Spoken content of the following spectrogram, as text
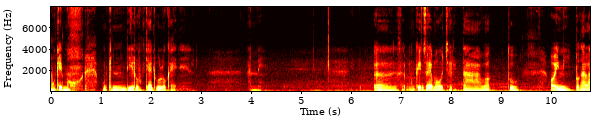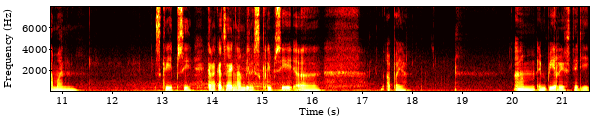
mungkin mau mungkin di Rukia dulu kayaknya. Aneh. Uh, mungkin saya mau cerita waktu oh ini pengalaman skripsi. Karena kan saya ngambil skripsi uh, apa ya um, empiris. Jadi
